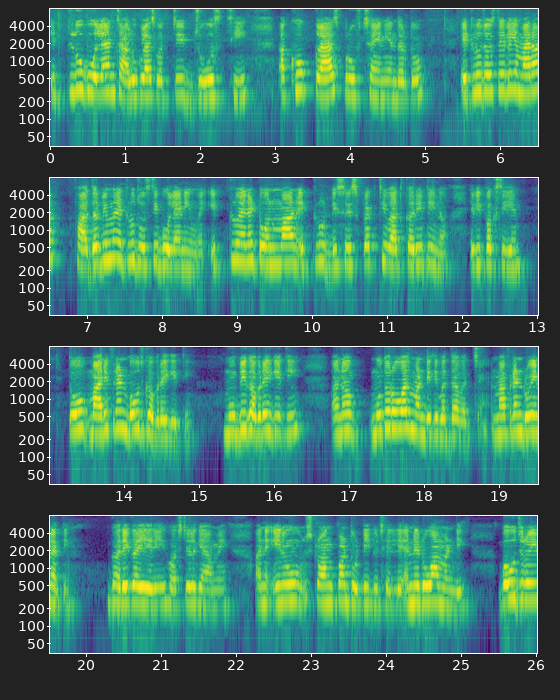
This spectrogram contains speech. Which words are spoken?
એટલું બોલ્યા ને ચાલુ ક્લાસ વચ્ચે જોશથી, આખો ક્લાસ પ્રૂફ છે એની અંદર તો. એટલું જોશથી એટલે કે મારા ફાધર બી મને એટલું જોશથી બોલ્યા નહીં હોય. એટલું એને ટોનમાં એટલું ડિસરિસ્પેક્ટથી વાત કરી હતી ને એ વિપક્ષીએ. તો મારી ફ્રેન્ડ બહુ જ ગભરાઈ ગઈ હતી. હું બી ગભરાઈ ગઈ હતી અને હું તો રોવા જ માંડી હતી બધા વચ્ચે. મારા ફ્રેન્ડ રોઈ નથી ઘરે ગઈ એરી હોસ્ટેલ ગયા અમે અને એનું સ્ટ્રોંગ પણ તૂટી ગયું છેલ્લે અને રોવા માંડી. બહુ જ રોઈ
